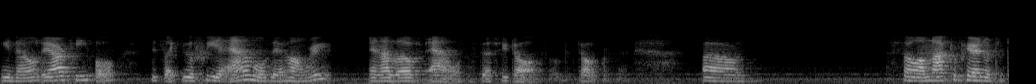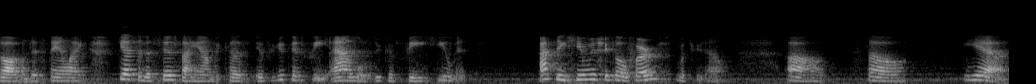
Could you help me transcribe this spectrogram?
You know, they are people. Just like you would feed animals, they're hungry, and I love animals, especially dogs. I'm a dog person. Um, so I'm not comparing them to dogs. I'm just saying, like, yes, in a sense I am, because if you can feed animals, you can feed humans. I think humans should go first, but you know. Um, so, yeah,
